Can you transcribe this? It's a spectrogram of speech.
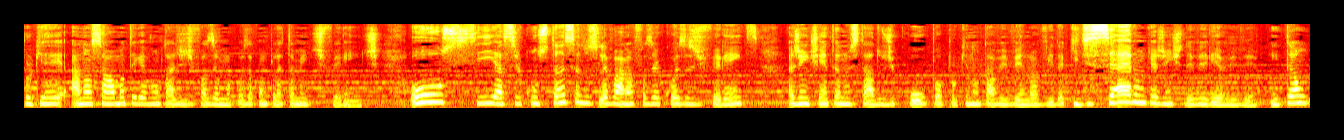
porque a nossa alma teria vontade de fazer uma coisa completamente diferente. Ou se as circunstâncias nos levaram a fazer coisas diferentes, a gente entra no estado de culpa porque não está vivendo a vida que disseram que a gente deveria viver. Então,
